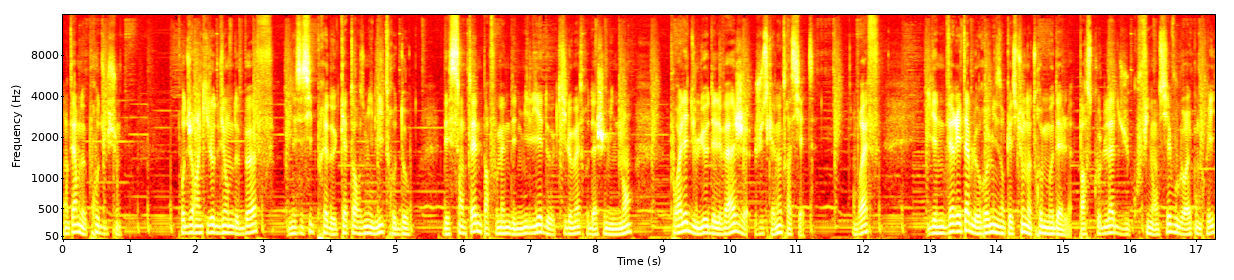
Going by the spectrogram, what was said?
en termes de production. Produire un kilo de viande de bœuf nécessite près de 14 000 litres d'eau, des centaines, parfois même des milliers de kilomètres d'acheminement pour aller du lieu d'élevage jusqu'à notre assiette. En bref, il y a une véritable remise en question de notre modèle, parce qu'au-delà du coût financier, vous l'aurez compris,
